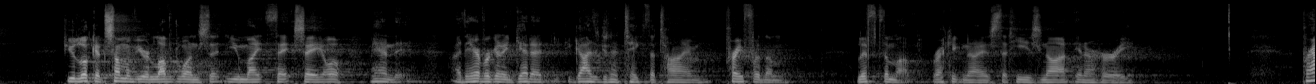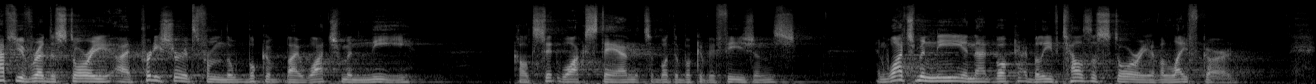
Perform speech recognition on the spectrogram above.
If you look at some of your loved ones that you might th- say, oh, man, are they ever going to get it? God's going to take the time. Pray for them. Lift them up. Recognize that He's not in a hurry. Perhaps you've read the story, I'm pretty sure it's from the book of, by Watchman Nee called Sit, Walk, Stand. It's about the book of Ephesians. And Watchman Nee in that book, I believe, tells the story of a lifeguard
